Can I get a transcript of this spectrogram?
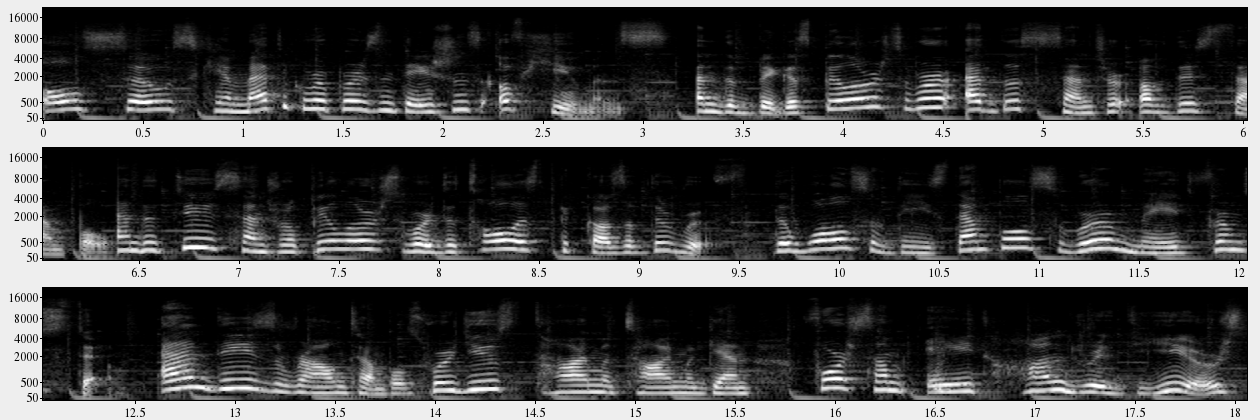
also schematic representations of humans. And the biggest pillars were at the center of this temple, and the two central pillars were the tallest because of the roof. The walls of these temples were made from stone. And these round temples were used time and time again for some 800 years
